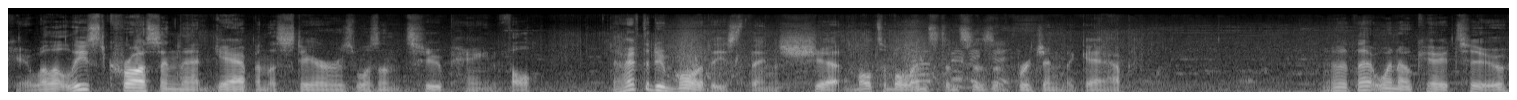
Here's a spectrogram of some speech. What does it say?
Okay, well at least crossing that gap in the stairs wasn't too painful. Do I have to do more of these things? Shit, multiple instances of bridging the gap. Uh, that went okay too.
